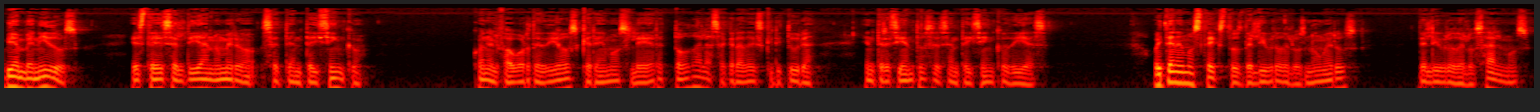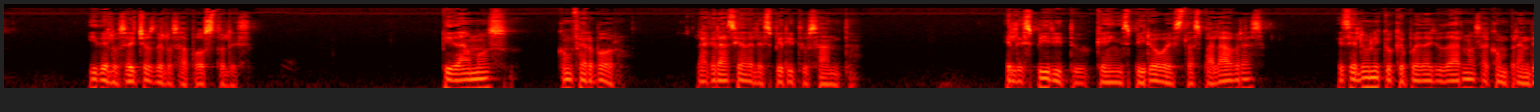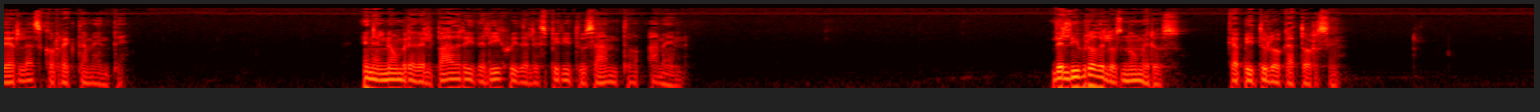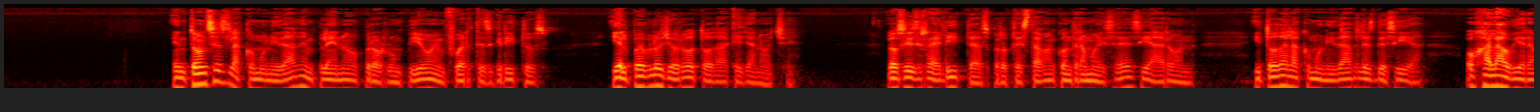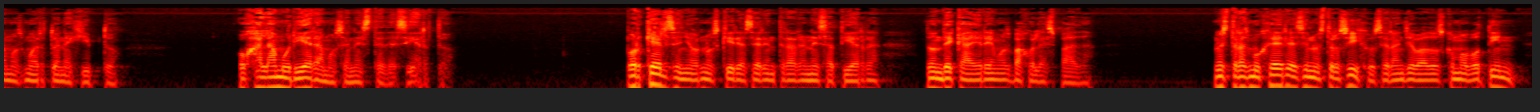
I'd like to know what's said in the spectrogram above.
Bienvenidos. Este es el día número 75. Con el favor de Dios queremos leer toda la Sagrada Escritura en 365 días. Hoy tenemos textos del libro de los números, del libro de los salmos y de los hechos de los apóstoles. Pidamos con fervor la gracia del Espíritu Santo. El Espíritu que inspiró estas palabras es el único que puede ayudarnos a comprenderlas correctamente. En el nombre del Padre y del Hijo y del Espíritu Santo. Amén. Del libro de los números, capítulo 14. Entonces la comunidad en pleno prorrumpió en fuertes gritos, y el pueblo lloró toda aquella noche. Los israelitas protestaban contra Moisés y Aarón, y toda la comunidad les decía, ojalá hubiéramos muerto en Egipto, ojalá muriéramos en este desierto. ¿Por qué el Señor nos quiere hacer entrar en esa tierra donde caeremos bajo la espada? Nuestras mujeres y nuestros hijos serán llevados como botín,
